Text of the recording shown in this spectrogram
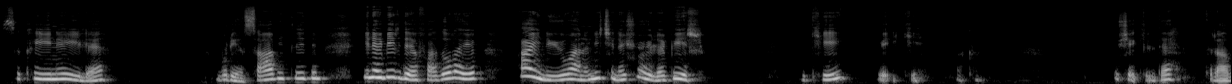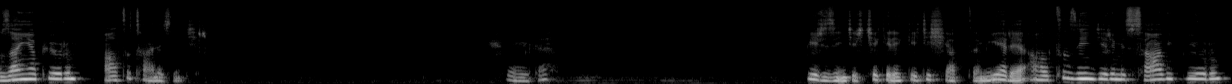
Sık iğne ile buraya sabitledim. Yine bir defa dolayıp aynı yuvanın içine şöyle 1 2 ve 2 bakın. Bu şekilde trabzan yapıyorum. 6 tane zincir. Şöyle bir zincir çekerek geçiş yaptığım yere 6 zincirimi sabitliyorum.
